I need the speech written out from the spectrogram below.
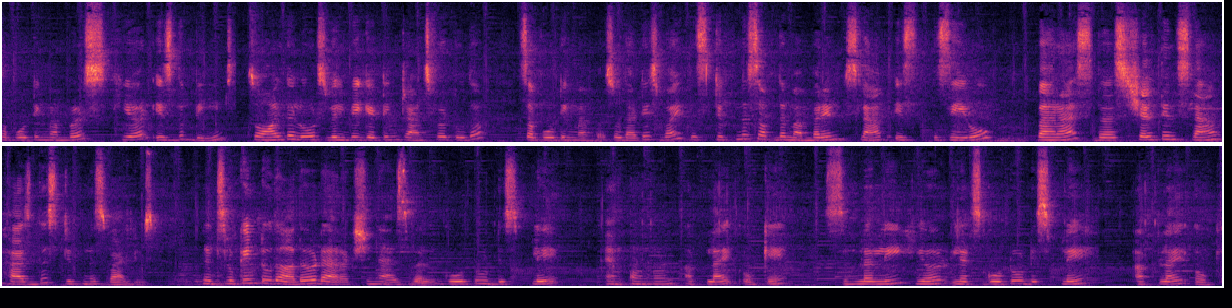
supporting members here is the beams so all the loads will be getting transferred to the supporting member. So that is why the stiffness of the membrane slab is 0 whereas the shell thin slab has the stiffness values. Let's look into the other direction as well. Go to display M on apply OK. Similarly here let's go to display apply OK.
